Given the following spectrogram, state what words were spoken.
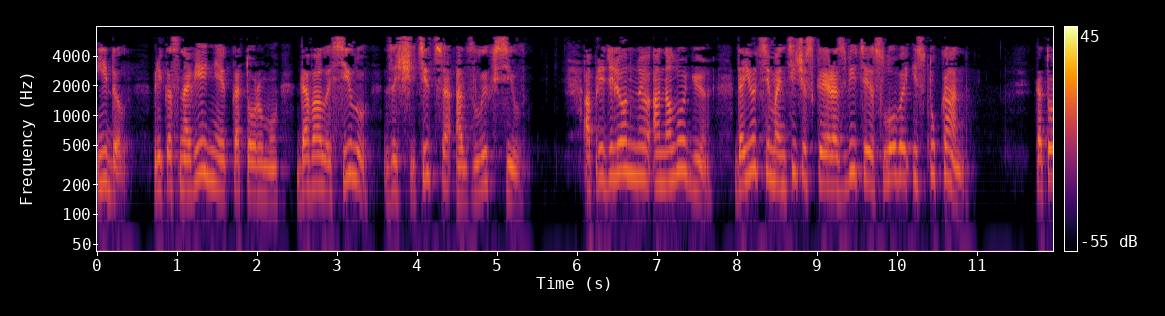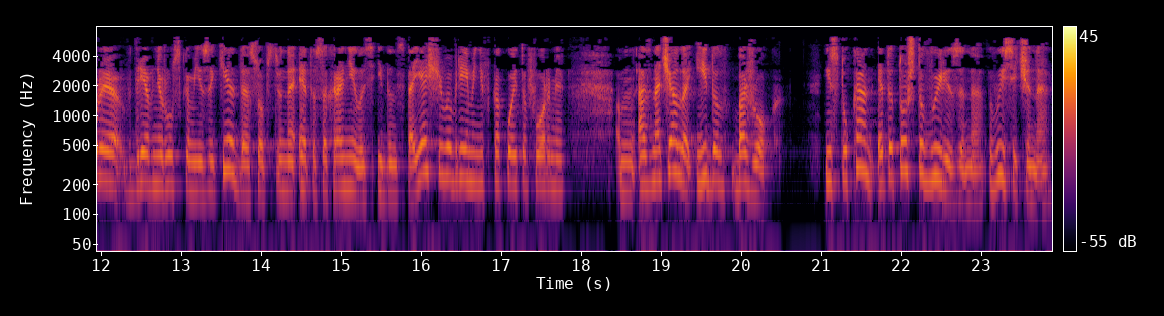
идол, прикосновение к которому давало силу защититься от злых сил. Определенную аналогию дает семантическое развитие слова «истукан», которое в древнерусском языке, да, собственно, это сохранилось и до настоящего времени в какой-то форме, означало «идол», «божок». Истукан — это то, что вырезано, высечено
